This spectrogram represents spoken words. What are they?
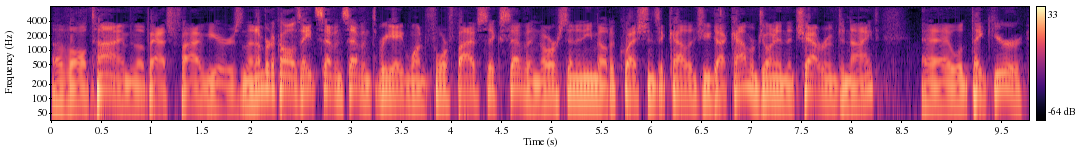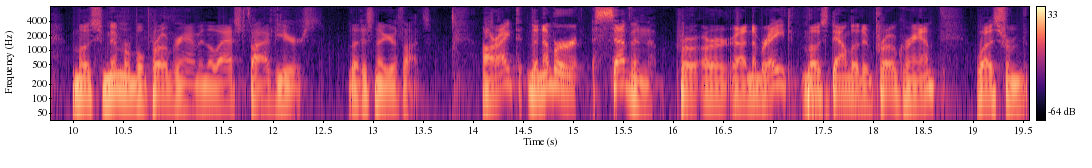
of all time in the past five years. And the number to call is 877-381-4567 or send an email to questions at collegeview.com or join in the chat room tonight. Uh, we'll take your most memorable program in the last five years. Let us know your thoughts. All right. The number seven pro, or uh, number eight most downloaded program was from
